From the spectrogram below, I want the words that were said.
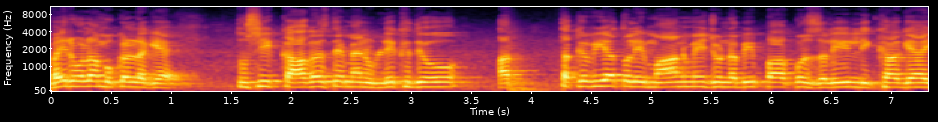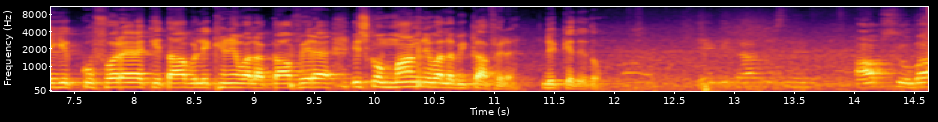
भाई रोला मुकन लगे तुम कागज़ से मैं लिख दो तकवियत ईमान में जो नबी पाक को जलील लिखा गया है ये कुफर है किताब लिखने वाला काफिर है इसको मानने वाला भी काफिर है। लिख के दे दो। आप सुबह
